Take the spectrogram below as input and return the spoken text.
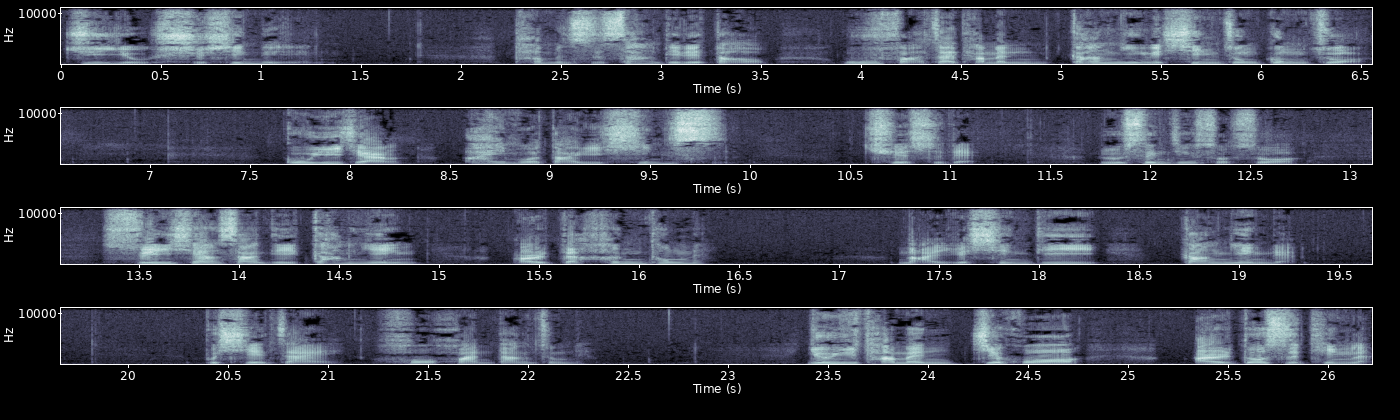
具有实心的人。他们是上帝的道无法在他们刚硬的心中工作。古语讲：“哀莫大于心死。”确实的。如圣经所说，谁向上帝刚硬而得亨通呢？哪一个心地刚硬的，不陷在祸患当中呢？由于他们激活耳朵是听了，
